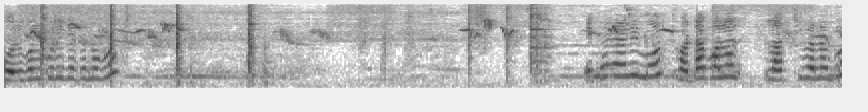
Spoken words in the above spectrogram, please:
গোল গোল করে কেটে নেব। এখানে আমি মোট ছটা কলা লাচ্ছি বানাবো।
